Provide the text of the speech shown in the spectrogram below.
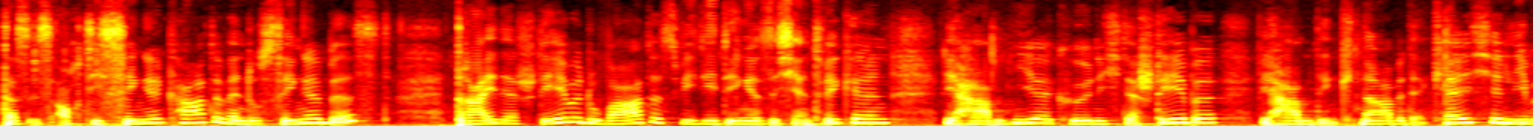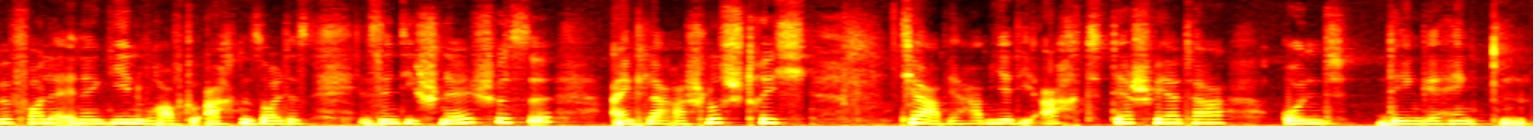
das ist auch die Single-Karte, wenn du Single bist. Drei der Stäbe, du wartest, wie die Dinge sich entwickeln. Wir haben hier König der Stäbe, wir haben den Knabe der Kelche, liebevolle Energien, worauf du achten solltest, sind die Schnellschüsse, ein klarer Schlussstrich. Tja, wir haben hier die Acht der Schwerter und den Gehängten.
